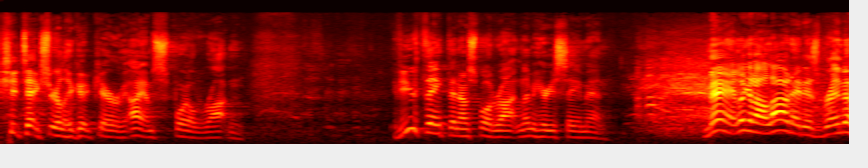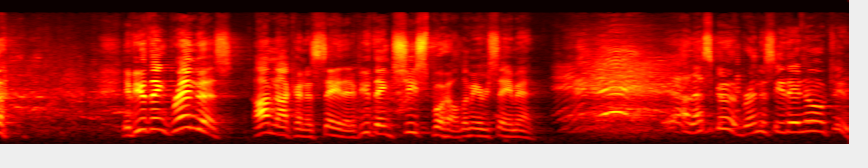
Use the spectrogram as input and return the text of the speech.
she takes really good care of me. I am spoiled rotten. If you think that I'm spoiled rotten, let me hear you say amen. Man, look at how loud that is, Brenda. If you think Brenda's, I'm not going to say that. If you think she's spoiled, let me hear you say amen. amen. Yeah, that's good, Brenda. See, they know too.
